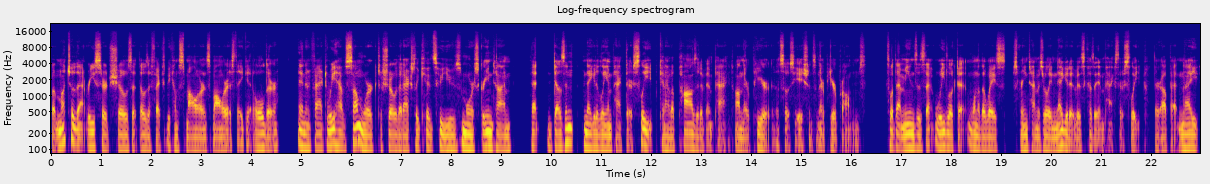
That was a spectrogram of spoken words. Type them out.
But much of that research shows that those effects become smaller and smaller as they get older. And in fact, we have some work to show that actually kids who use more screen time that doesn't negatively impact their sleep can have a positive impact on their peer associations and their peer problems. So what that means is that we looked at one of the ways screen time is really negative is because it impacts their sleep. They're up at night,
